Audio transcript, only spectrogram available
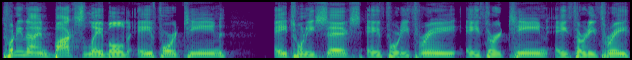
29 box labeled A14, A26, A43, A13, A33.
